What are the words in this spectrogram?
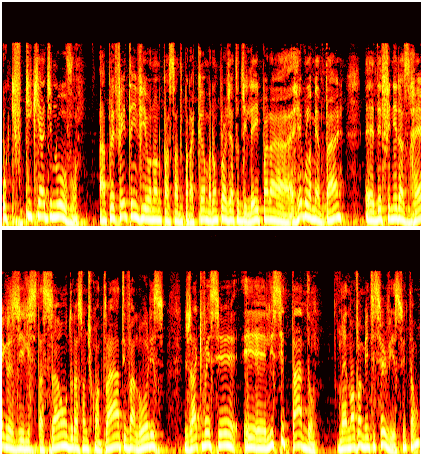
O que, que, que há de novo? A prefeita enviou no ano passado para a Câmara um projeto de lei para regulamentar, eh, definir as regras de licitação, duração de contrato e valores, já que vai ser eh, licitado né, novamente esse serviço. Então,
